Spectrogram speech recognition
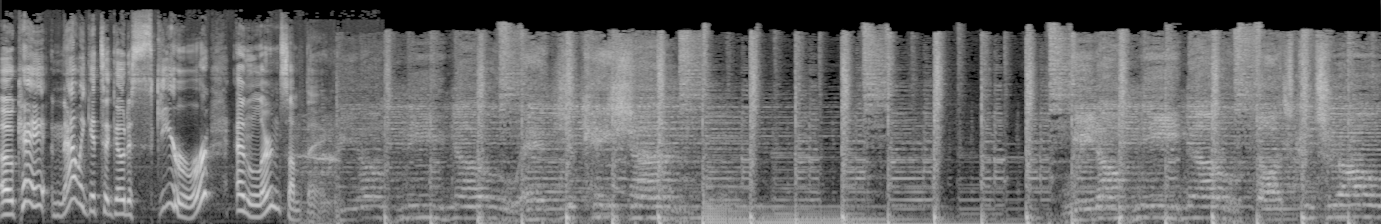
Okay, now we get to go to Skier and learn something. Thought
